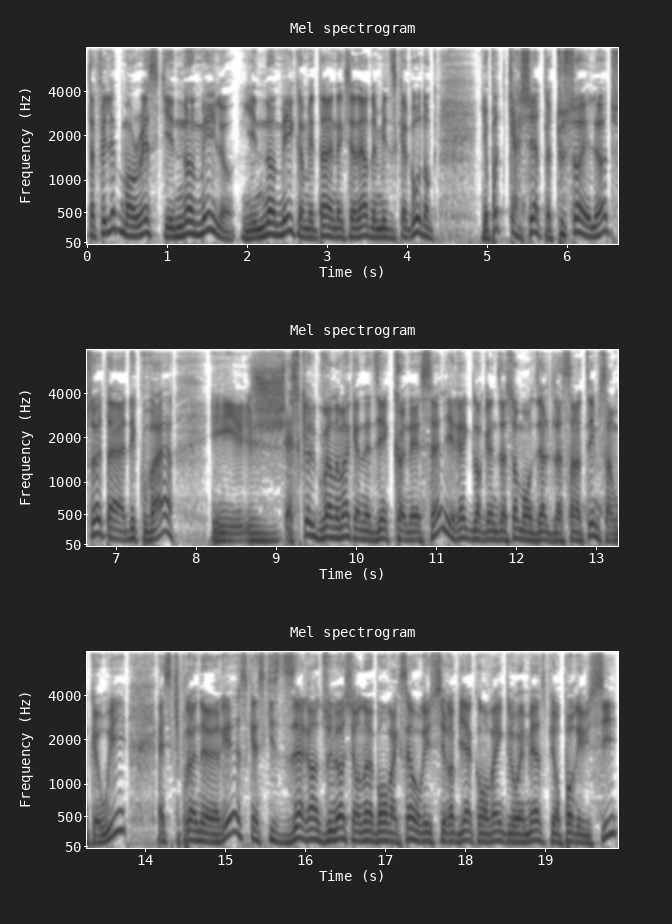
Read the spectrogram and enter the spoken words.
t'as Philippe Morris qui est nommé là, il est nommé comme étant un actionnaire de Medicago, donc il y a pas de cachette là, tout ça est là, tout ça est à découvert. Et est-ce que le gouvernement canadien connaissait les règles de l'Organisation mondiale de la santé? Il me semble que oui. Est-ce qu'il prenait un risque? Est-ce qu'il se disait rendu là, si on a un bon vaccin, on réussira bien à convaincre l'OMS, puis n'ont pas réussi?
